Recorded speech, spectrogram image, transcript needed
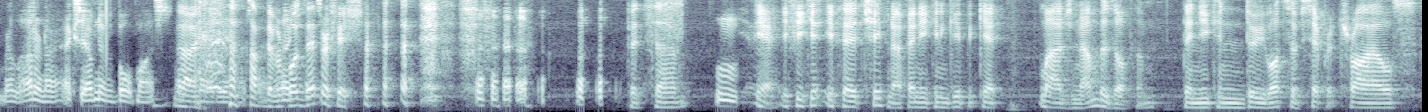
I don't know. Actually, I've never bought mice. No, I have idea how I've never bought zebrafish. but um, yeah, if you can, if they're cheap enough and you can get, get large numbers of them, then you can do lots of separate trials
